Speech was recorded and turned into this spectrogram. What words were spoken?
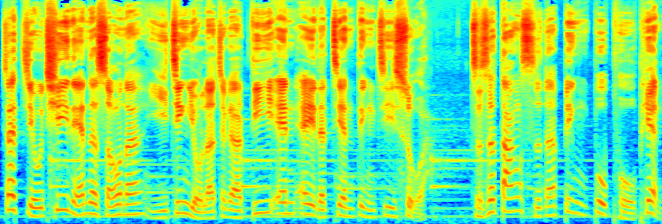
在九七年的时候呢，已经有了这个 DNA 的鉴定技术啊，只是当时呢并不普遍，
